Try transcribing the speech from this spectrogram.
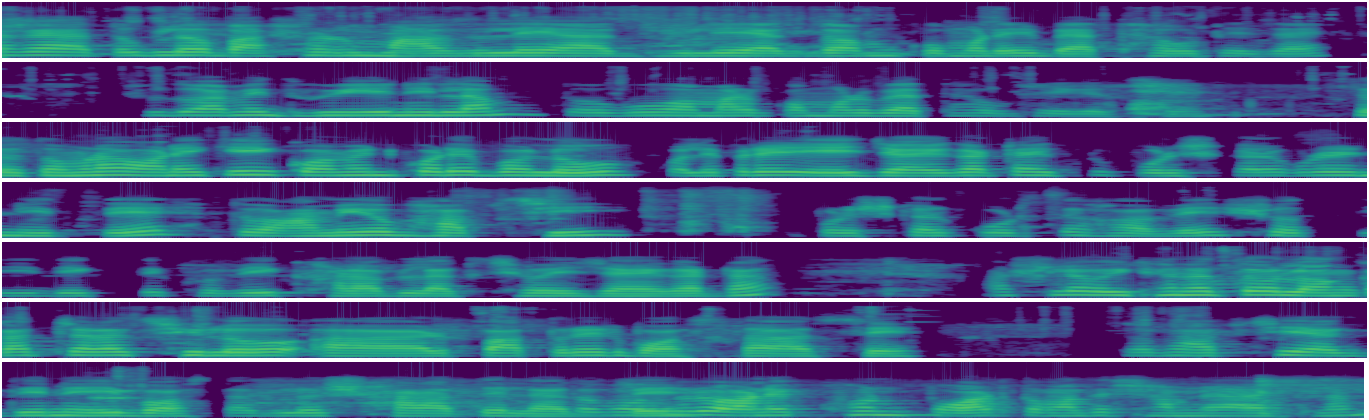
একা এতগুলো বাসন মাজলে আর ধুলে একদম কোমরের ব্যথা উঠে যায়। শুধু আমি ধুয়ে নিলাম তবু আমার কোমর ব্যথা উঠে গেছে। তো তোমরা অনেকেই কমেন্ট করে বলো কলেপারের এই জায়গাটা একটু পরিষ্কার করে নিতে। তো আমিও ভাবছি পরিষ্কার করতে হবে। সত্যি দেখতে খুবই খারাপ লাগছে ওই জায়গাটা। আসলে ওইখানে তো লঙ্কার চারা ছিল আর পাথরের বস্তা আছে। তো ভাবছি একদিন এই বস্তাগুলো সারাতে লাগবে। বন্ধুরা অনেকক্ষণ পর তোমাদের সামনে আসলাম।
